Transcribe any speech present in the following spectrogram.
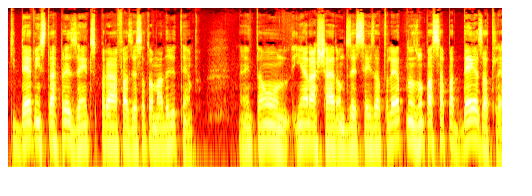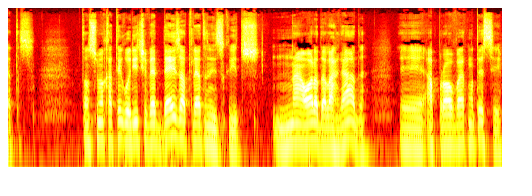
que devem estar presentes para fazer essa tomada de tempo. Né? Então, em Araxá eram 16 atletas, nós vamos passar para 10 atletas. Então, se uma categoria tiver 10 atletas inscritos na hora da largada, é, a prova vai acontecer.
